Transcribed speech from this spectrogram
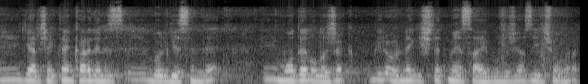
E, gerçekten Karadeniz e, bölgesinde e, model olacak bir örnek işletmeye sahip olacağız ilçe olarak.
